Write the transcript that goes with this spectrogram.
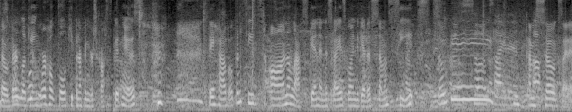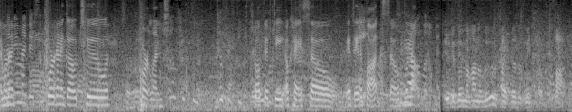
So they're looking, we're hopeful, keeping our fingers crossed. Good news. they have open seats on Alaskan and this guy is going to get us some seats. So yay! So excited. I'm Oh. so excited. And we're That made my day so gonna much we're gonna go to Portland. 250. 1250. Okay, so it's eight o'clock, so we're Yeah, a not little bit. And then the Honolulu flight doesn't leave till 5.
